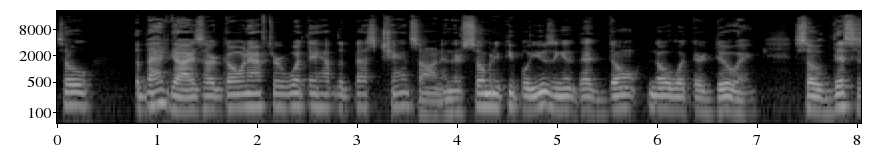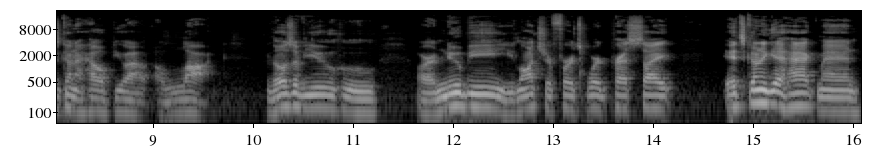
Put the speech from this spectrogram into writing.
So the bad guys are going after what they have the best chance on. And there's so many people using it that don't know what they're doing. So this is going to help you out a lot. For those of you who are a newbie, you launch your first WordPress site, it's going to get hacked, man,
